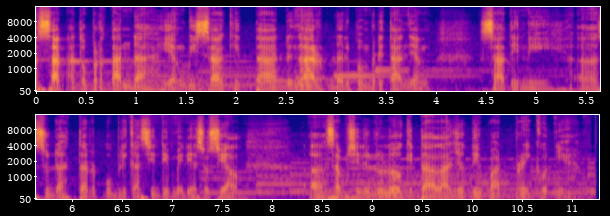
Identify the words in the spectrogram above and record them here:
pesan atau pertanda yang bisa kita dengar dari pemberitaan yang saat ini uh, sudah terpublikasi di media sosial. Uh, sampai sini dulu kita lanjut di part berikutnya.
